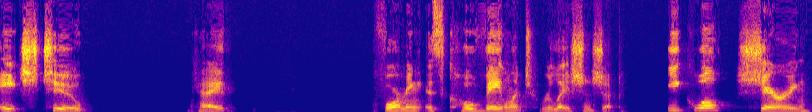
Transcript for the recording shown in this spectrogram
H2, okay, forming its covalent relationship, equal sharing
